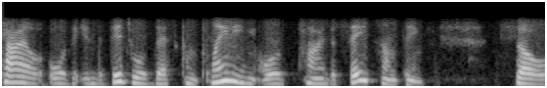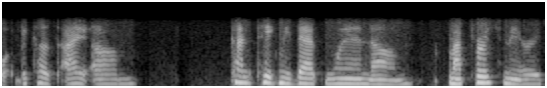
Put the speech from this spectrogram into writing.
child or the individual that's complaining or trying to say something. So because i um kind of take me back when um my first marriage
